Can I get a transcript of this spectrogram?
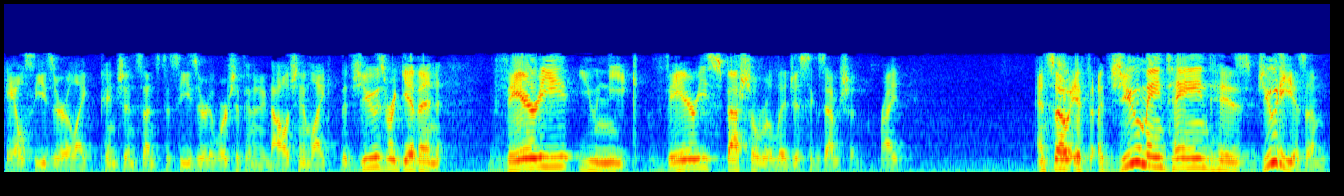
hail Caesar like pinch incense to Caesar to worship him and acknowledge him. Like the Jews were given very unique, very special religious exemption, right? And so if a Jew maintained his Judaism,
